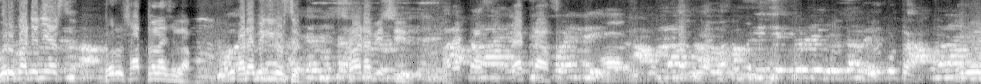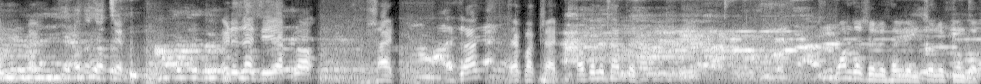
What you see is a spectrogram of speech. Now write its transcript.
গরু কয়টা নিয়ে আসছেন? গরু সাত ছিলাম কয়টা বিক্রি করছেন? ছয়টা বেশি আর একটা আছে। একটা আছে। কোনটা গরু কোনটা? গরু কত যাচ্ছেন এটা যাইছি এক ষাট। এক লাখ? এক লাখ ষাট। কত হলে ছাড়বেন পঞ্চাশ হলে চল্লিশ পঞ্চাশ।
